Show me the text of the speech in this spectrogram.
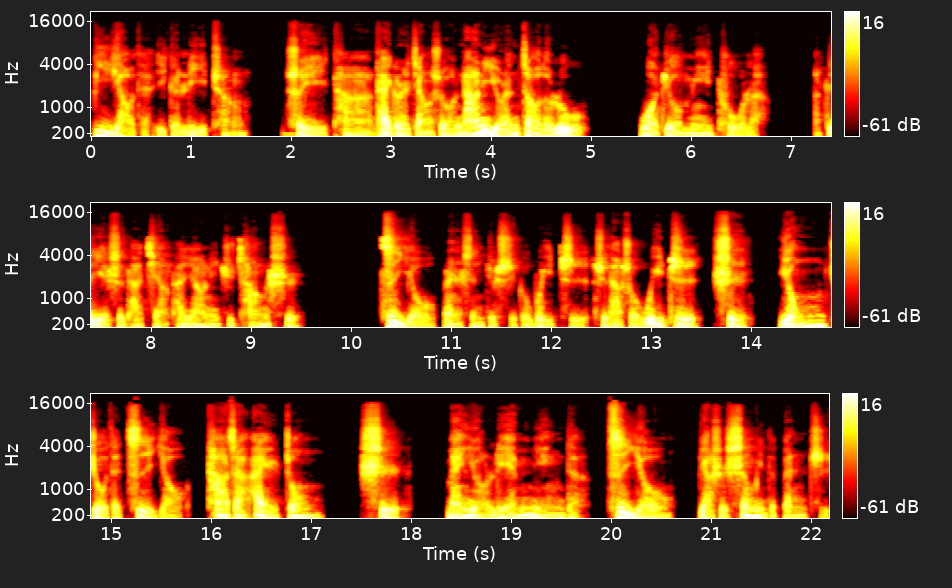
必要的一个历程。所以他泰戈尔讲说，哪里有人造的路，我就迷途了。这也是他讲，他要你去尝试。自由本身就是一个未知，所以他说未知是永久的自由。他在爱中。是没有怜悯的自由，表示生命的本质。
